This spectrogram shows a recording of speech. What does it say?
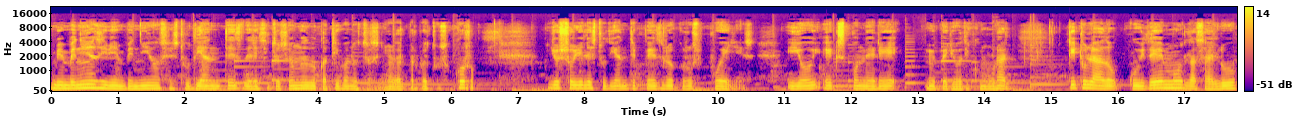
Bienvenidas y bienvenidos estudiantes de la institución educativa Nuestra Señora del Perpetuo Socorro. Yo soy el estudiante Pedro Cruz Puelles y hoy exponeré mi periódico moral titulado Cuidemos la salud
